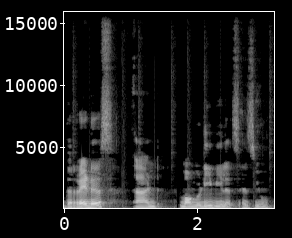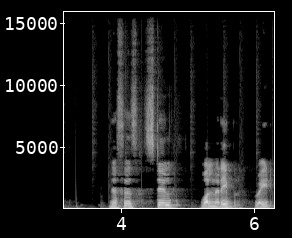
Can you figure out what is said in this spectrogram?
The Redis and MongoDB, let's assume, this is still vulnerable, right?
